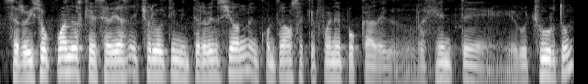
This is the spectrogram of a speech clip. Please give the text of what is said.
se revisó cuándo es que se había hecho la última intervención, encontramos que fue en época del regente Eruchurtu,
